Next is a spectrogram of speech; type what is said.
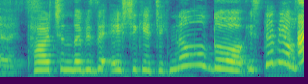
Evet. Tarçın da bize eşlik edecek. Ne oldu? İstemiyor musun?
